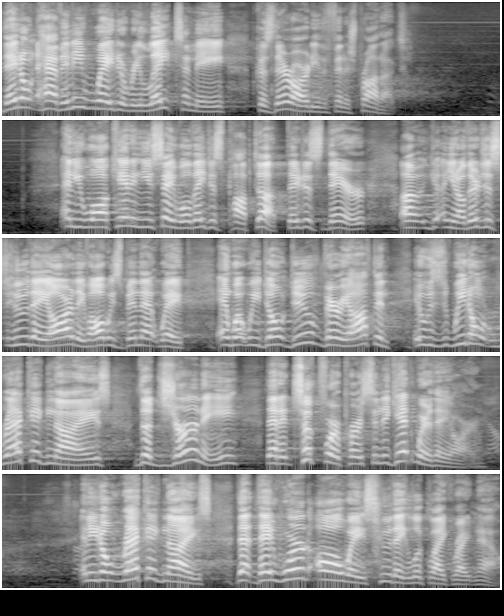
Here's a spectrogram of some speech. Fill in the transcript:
they don't have any way to relate to me because they're already the finished product. And you walk in and you say, well, they just popped up. They're just there. Uh, you know, they're just who they are. They've always been that way. And what we don't do very often is we don't recognize the journey that it took for a person to get where they are. And you don't recognize that they weren't always who they look like right now.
